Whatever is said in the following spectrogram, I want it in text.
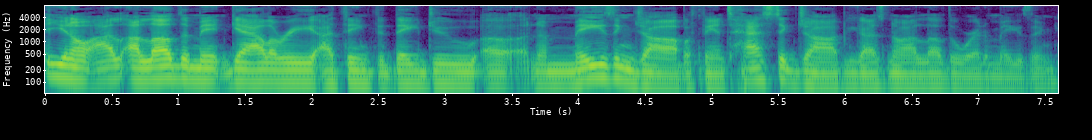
you know, I, I love the Mint Gallery. I think that they do uh, an amazing job, a fantastic job. You guys know I love the word amazing.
